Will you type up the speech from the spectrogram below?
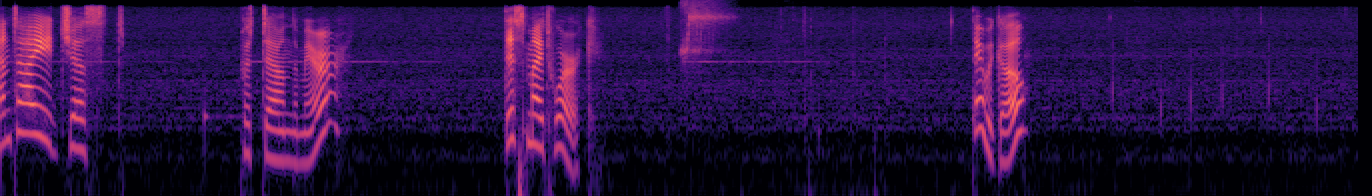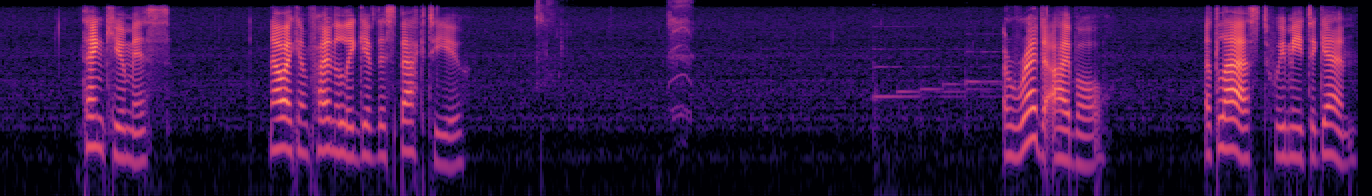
Can't I just put down the mirror? This might work. There we go. Thank you, miss. Now I can finally give this back to you. A red eyeball. At last we meet again.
